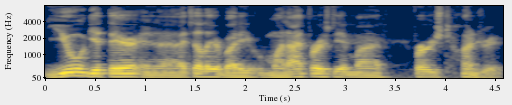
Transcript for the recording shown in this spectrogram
you will get there, and I tell everybody when I first did my first 100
